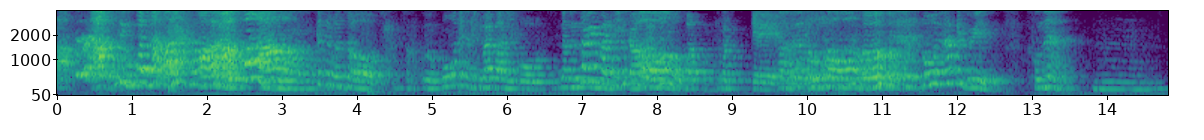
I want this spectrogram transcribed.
아, 둘이 못 봤나? 아, 아, 못 봐가지고. 아, 그쵸, 그쵸. 그쵸. 그 공원이는 주말반이고 나는 평일반이니까 그쵸. 처음 못 봤을 수밖에. 아, 네, 어. 좋죠. 어. 공원이는 학교 교인. 저는, 음,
